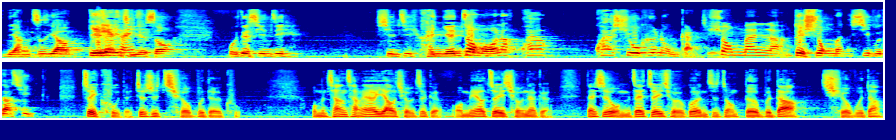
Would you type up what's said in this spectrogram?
两只要叠在一起的时候，我的心悸心悸很严重哦，那快要快要休克那种感觉，胸闷了，对，胸闷，吸不到气。最苦的就是求不得苦，我们常常要要求这个，我们要追求那个，但是我们在追求的过程之中得不到，求不到，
